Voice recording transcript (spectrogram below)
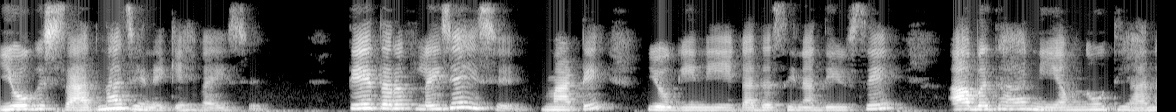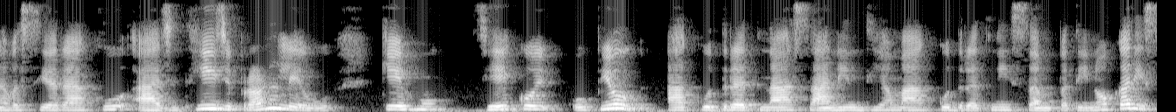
યોગ સાધના જેને કહેવાય છે. તે તરફ લઈ જાય છે. માટે યોગીની એકાદશીના દિવસે આ બધા નિયમનું ધ્યાન અવશ્ય રાખવું, આજથી જ પ્રણ લેવું કે હું જે કોઈ ઉપયોગ આ કુદરતના સાનિધ્યમાં કુદરતની સંપત્તિનો કરીશ,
